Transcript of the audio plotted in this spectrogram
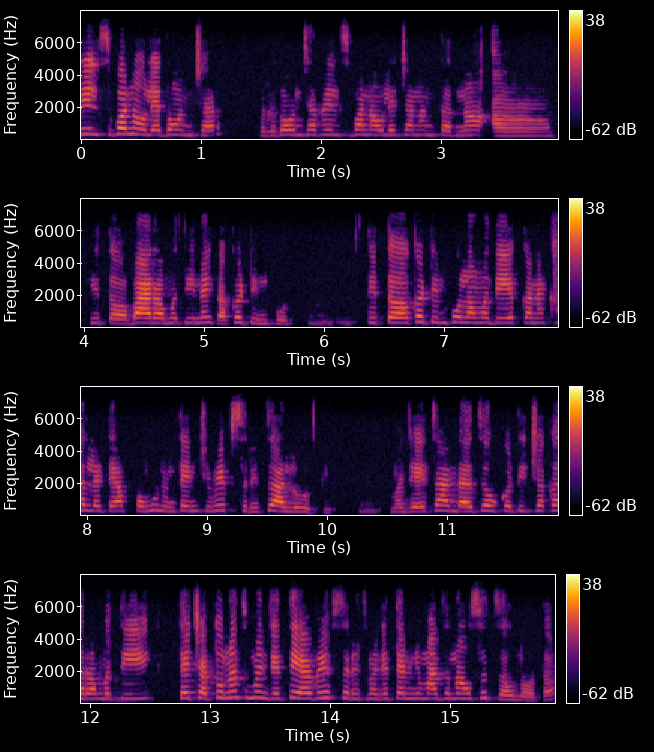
रील्स बनवल्या दोन चार. तर दोन चार रील्स बनवल्याच्या नंतर ना अं, तिथं बारामती नाही का कठीण पूल? तिथं कठीण पुलामध्ये एकाने खल्लाटे आप्पा म्हणून त्यांची वेब सिरीज चालू होती. म्हणजे चांडाळ चौकटीच्या करामती त्याच्यातूनच म्हणजे त्या वेब सिरीज म्हणजे त्यांनी माझं नाव सुचवलं होतं.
